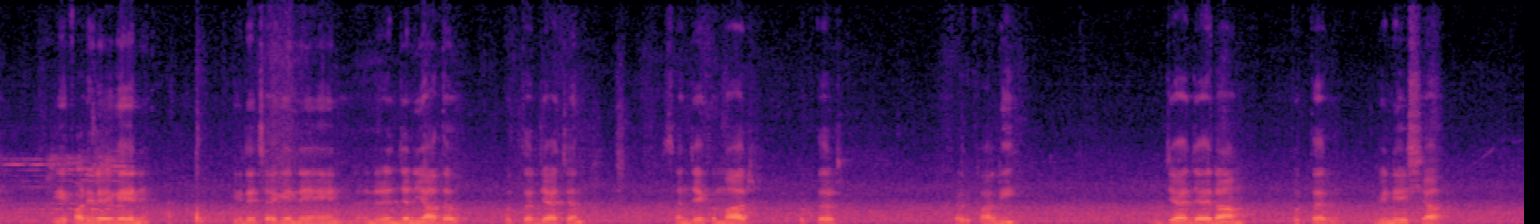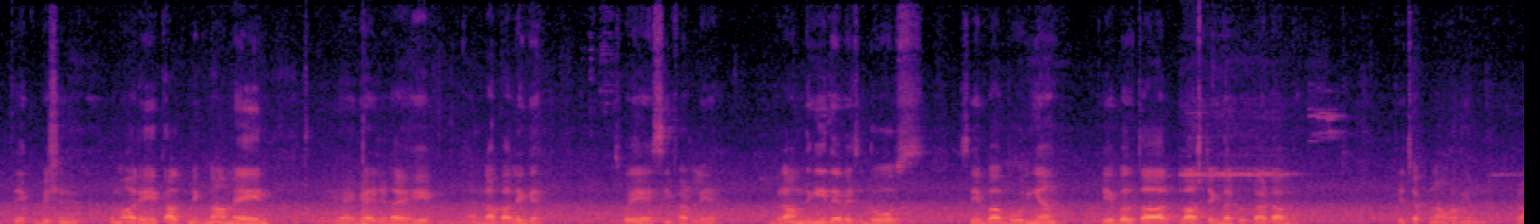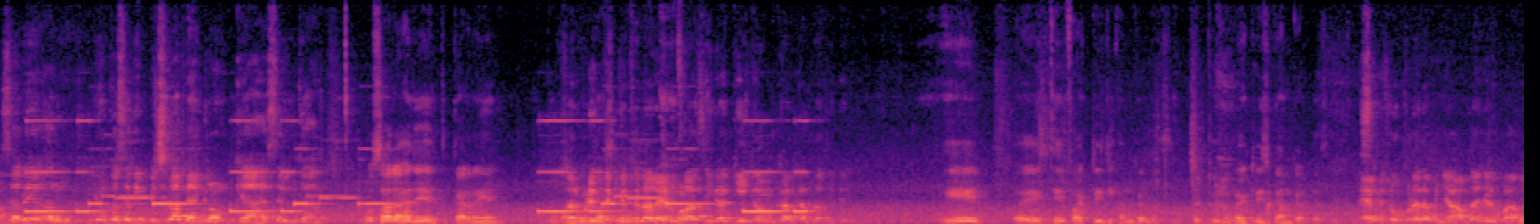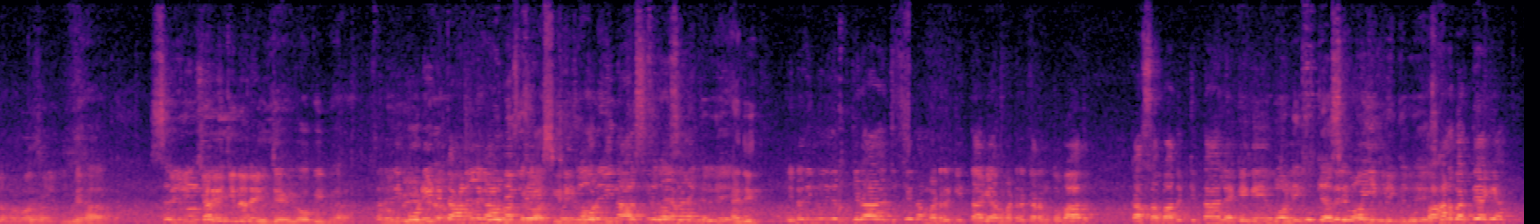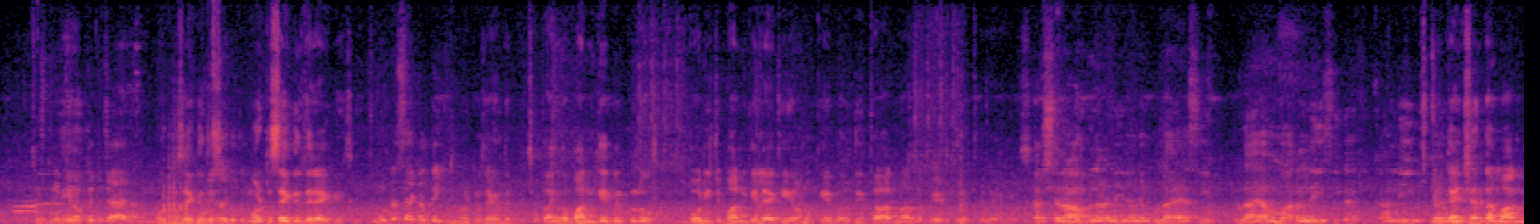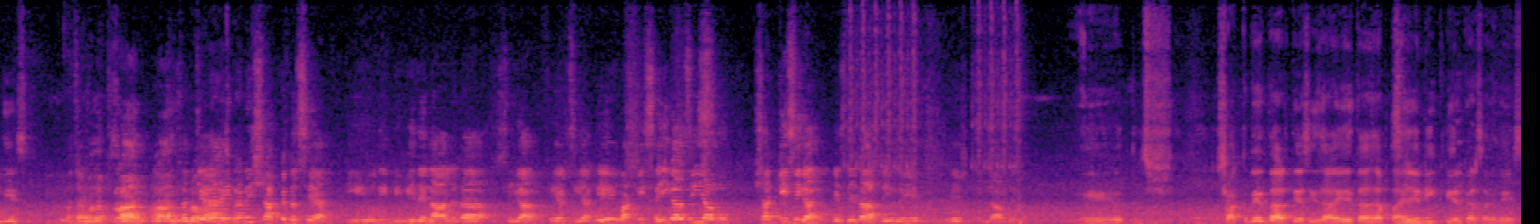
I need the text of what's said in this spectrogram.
ਇਹ ਫੜ ਲਏ ਗਏ ਨੇ। ਇਹਦੇ 'ਚ ਹੈਗੇ ਨੇ ਨਿਰੰਜਨ ਯਾਦਵ, ਪੁੱਤਰ ਜੈਚੰਦ, ਸੰਜੇ ਕੁਮਾਰ, ਪੁੱਤਰ ਕਰਖਾਲੀ ਜੈ ਜੈ ਰਾਮ, ਪੁੱਤਰ ਵਿਨੇਸ਼ਾ ਤੇ ਇੱਕ ਵਿਸ਼ਨ ਕੁਮਾਰ ਇਹ ਕਾਲਪਨਿਕ ਨਾਮ ਹੈ ਇਹ ਹੈਗਾ ਜਿਹੜਾ ਇਹ ਨਾਬਾਲਿਗ ਹੈ। ਸੋ ਇਹ ਅਸੀਂ ਫੜ ਲਿਆ। ਬਰਾਮਦਗੀ ਦੇ ਵਿੱਚ ਦੋ ਸੇਬਾ ਬੋਰੀਆਂ ਕੇਬਲ ਤਾਰ ਪਲਾਸਟਿਕ ਦਾ ਟੁੱਟਾ ਟੱਬ ਤੇ ਚਪਣਾ ਉਹਦੀਆਂ ਬਰਾਮਦ। ਸਰ ਇਹ ਆਰੋਪੀਆਂ ਸਰ ਇਹ ਪਿਛਲਾ ਬੈਕਗ੍ਰਾਉਂਡ ਕੀ ਹੈ ਸਰ ਉਹ ਸਾਰਾ ਹਜੇ ਕਰ ਰਹੇ ਹਾਂ। ਸਰ ਮ੍ਰਿਤਕ ਕਿੱਥੇ ਦਾ ਰਹਿਣ ਵਾਲਾ ਸੀਗਾ? ਕੀ ਕੰਮ ਕਰਦਾ ਸੀ? ਇਹ ਇਹ ਇੱਥੇ ਫੈਕਟਰੀ 'ਚ ਹੀ ਕੰਮ ਕਰਦਾ ਸੀ ਫੈਕਟਰੀ 'ਚ ਕੰਮ ਕਰਦਾ ਸੀ ਇਹ ਪਿਛੋਕੜੇ ਦਾ ਪੰਜਾਬ ਦਾ ਜਾਂ ਬਾਹਰ ਦਾ ਪ੍ਰਵਾਸੀ ਹੈ ਬਿਹਾਰ ਦਾ सर ਤੇ इन्होंने ਜਿਹੜੇ ਜਿਨ੍ਹਾਂ ਨੇ ਦੂਜੇ ਵੀ ਉਹ ਵੀ ਬਿਹਾਰ ਸਰ ਉਹਦੀ ਬੋਡੀ ਟਿਕਾਣੇ ਲਗਾਉਣ ਵਾਸਤੇ ਪ੍ਰਵਾਸੀ ਨੇ। ਕੋਈ ਹੋਰ ਵੀ ਨਾਲ ਸੀ प्रवासी ਹੋਇਆ निकल गए ਹਾਂਜੀ ਇਹਨਾਂ ਦੀ ਨੂੰ ਜਿਹੜਾ ਜਿੱਥੇ ਦਾ ਮਰਡਰ ਕੀਤਾ ਗਿਆ ਮਰਡਰ ਕਰਨ ਤੋਂ ਬਾਅਦ ਕਾਸਾਬਾਦ ਕਿੱਦਾਂ ਲੈ ਕੇ ਗਏ Body को कैसे ਉਹਦੇ वहाँ ਕੋਈ तक लेके गए? ਵਾਹਨ ਵਰਤਿਆ ਗਿਆ ਕਿਸ ਤਰੀਕੇ ਨਾਲ ਉੱਥੇ ਪਹੁੰਚਾਇਆ ਇਹਨਾਂ ਨੇ ਮੋਟਰਸਾਈਕਲ ਤੇ ਮੋਟਰਸਾਈਕਲ ਤੇ ਰਹਿ ਗਏ ਸੀ ਮੋਟਰਸਾਈਕਲ ਤੇ ਹੀ ਮੋਟਰਸਾਈਕਲ ਦੇ ਪਿੱਛੇ ਤਾਂ ਹੀ ਉਹ ਬੰਨ ਕੇ ਬਿਲਕੁਲ ਉਹ ਬੋਰੀ 'ਚ ਬੰਨ ਕੇ ਲੈ ਕੇ ਉਹਨੂੰ ਕੇਬਲ ਦੀ ਤਾਰ ਨਾਲ ਲਪੇਟ ਕੇ ਉੱਥੇ ਲੈ ਗਏ ਸਰ ਸ਼ਰਾਬ ਬੁਲਾਣੀ ਇਹਨਾਂ ਨੇ ਬੁਲਾਇਆ ਸੀ ਬੁਲਾਇਆ ਮਾਰਨ ਲਈ ਸੀਗਾ ਕਿ ਖਾਲੀ ਇੰਟੈਂਸ਼ਨ ਤਾਂ ਮਾਰਨ ਦੀ ਸੀ। ਅੱਛਾ ਮਤਲਬ ਪਲਾਨ ਪਲਾਨ ਸਰ ਪੂਰਾ ਜਿਹੜਾ। ਇਹਨਾਂ ਨੇ ਸ਼ੱਕ ਦੱਸਿਆ ਕਿ ਉਹਦੀ ਬੀਵੀ ਦੇ ਨਾਲ ਇਹਦਾ ਸੀਗਾ ਫੇਰ ਸੀਗਾ ਇਹ ਵਾਕਈ ਸਹੀ ਗੱਲ ਸੀ ਜਾਂ ਉਹਨੂੰ ਸ਼ੱਕ ਹੀ ਸੀਗਾ? ਇਸ ਦੇ ਆਧਾਰ ਤੇ ਉਹਨੇ ਇਹ ਪੰਜਾਬ ਦੇ ਇਹ ਸ਼ੱਕ ਦੇ ਆਧਾਰ ਤੇ ਅਸੀਂ ਇਹ ਤਾਂ ਆਪਾਂ ਹਜੇ ਨਹੀਂ ਕਲੀਅਰ ਕਰ ਸਕਦੇ।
